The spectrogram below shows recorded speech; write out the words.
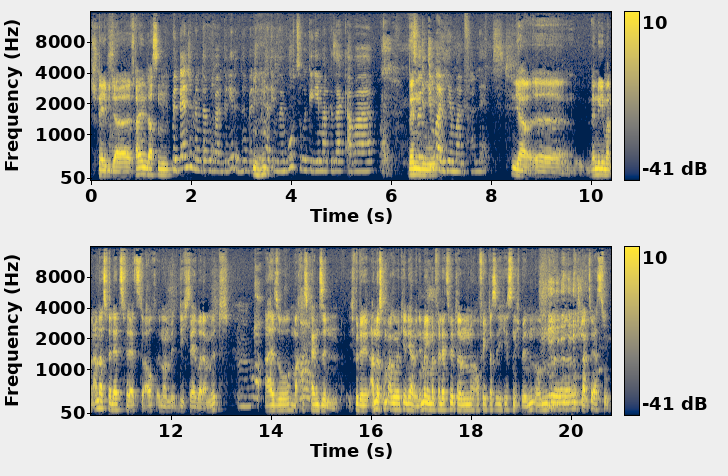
schnell wieder fallen lassen. Mit Benjamin darüber geredet. Ne? Benjamin Mhm. hat ihm sein Buch zurückgegeben, hat gesagt, aber Wenn es wird du, immer jemand verletzt. ja, äh, wenn du jemand anders verletzt, verletzt du auch immer mit dich selber damit. Also macht es keinen Sinn. Ich würde andersrum argumentieren, ja, wenn immer jemand verletzt wird, dann hoffe ich, dass ich es nicht bin und äh, schlag zuerst zu.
